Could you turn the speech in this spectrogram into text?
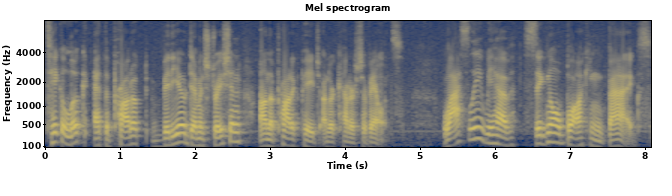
take a look at the product video demonstration on the product page under counter surveillance. Lastly, we have signal blocking bags.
